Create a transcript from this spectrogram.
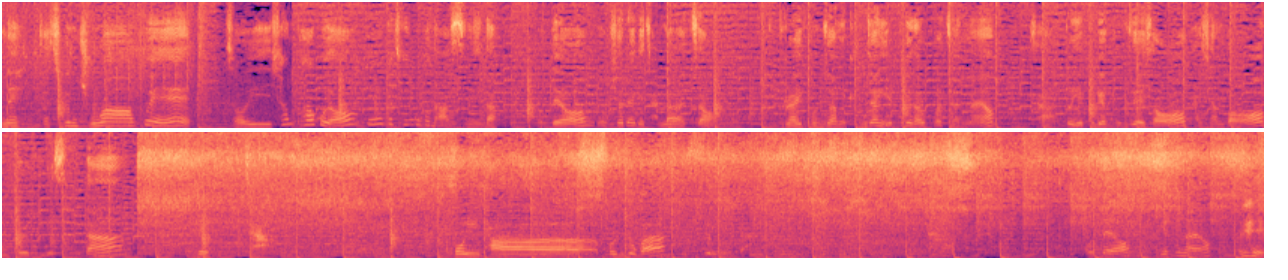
네, 자 지금 중화 후에 저희 샴푸하고요 깨끗이 헹구고 나왔습니다. 어때요? 럭셔리하게 잘 나왔죠? 드라이 건조하면 굉장히 예쁘게 나올 것 같지 않나요? 자, 또 예쁘게 건조해서 다시 한번 보여드리겠습니다. 네, 자 거의 다 건조가 됐습니다. 어때요? 예쁘나요? 네.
